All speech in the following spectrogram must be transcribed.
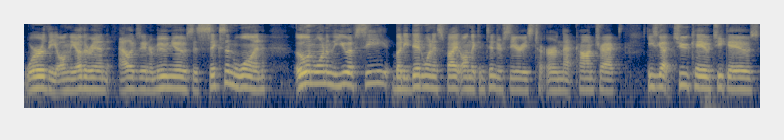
Worthy. On the other end, Alexander Munoz is six and one. 0 1 in the UFC, but he did win his fight on the contender series to earn that contract. He's got two KO TKOs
